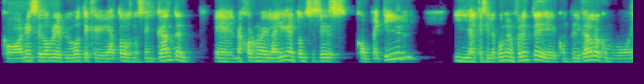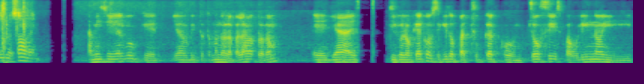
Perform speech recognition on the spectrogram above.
con ese doble pivote que a todos nos encanta, el mejor nueve de la liga. Entonces es competir y al que se le ponga enfrente, complicarlo como ellos saben. a mí sí algo que, ya ahorita tomando la palabra, perdón, eh, ya es, digo, lo que ha conseguido Pachuca con Chofis, Paulino y,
